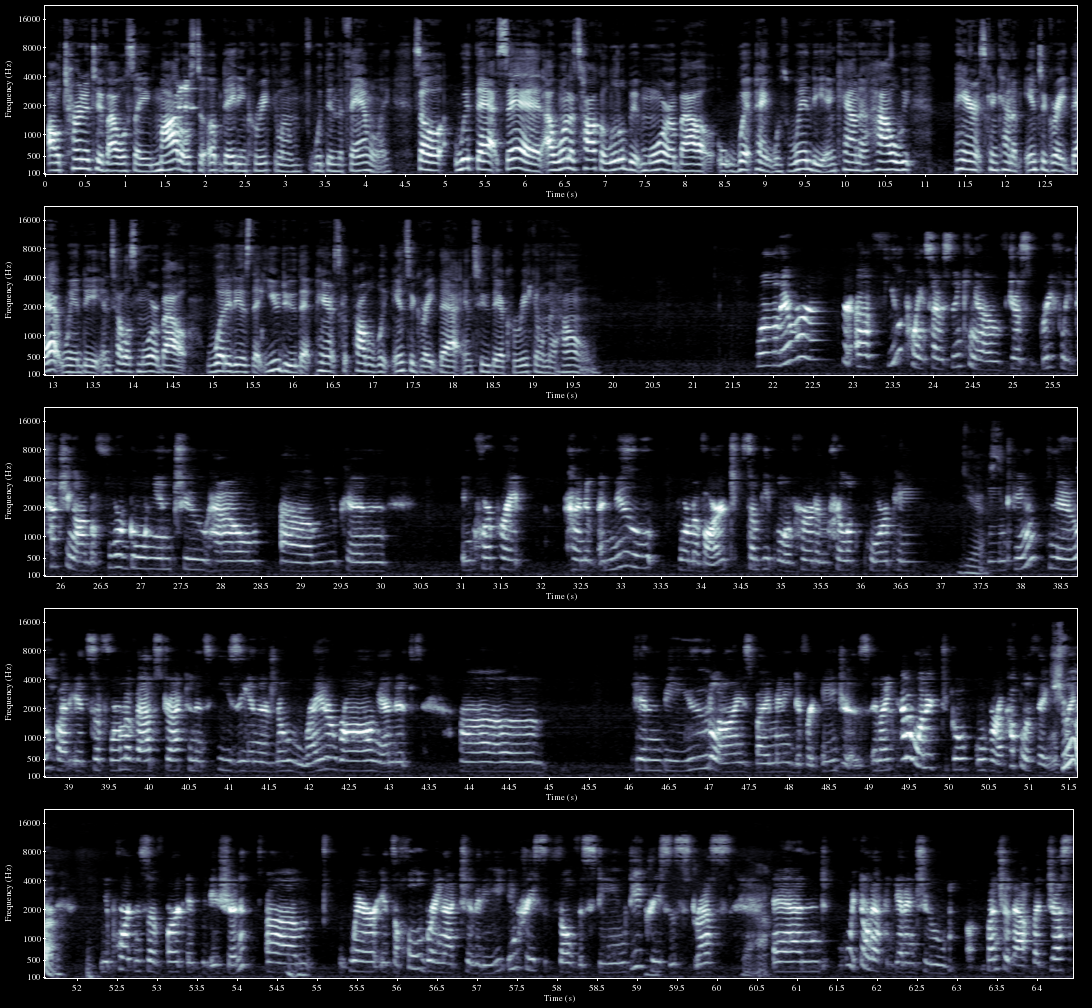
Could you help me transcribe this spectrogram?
alternative, I will say, models to updating curriculum within the family. So, with that said, I want to talk a little bit more about wet paint with Wendy and kind of how we parents can kind of integrate that, Wendy, and tell us more about what it is that you do that parents could probably integrate that into their curriculum at home. Well, there were a few points I was thinking of just briefly touching on before going into how um, you can incorporate kind of a new form of art. Some people have heard of acrylic pour paint Yes. painting new, but it's a form of abstract and it's easy and there's no right or wrong and it's uh, can be utilized by many different ages. And I kind of wanted to go over a couple of things. like Sure. the importance of art education, um, where it's a whole brain activity, increases self esteem, decreases stress, Yeah. and we don't have to get into a bunch of that, but just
